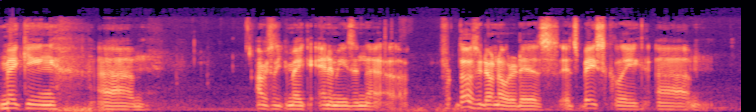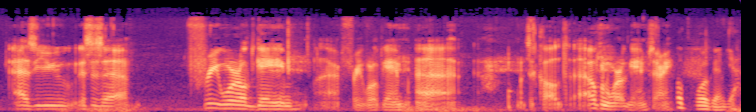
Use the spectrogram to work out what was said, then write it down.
making. Um, obviously, you can make enemies in the. Uh, for those who don't know what it is, it's basically um, as you. This is a free world game. Uh, free world game. Uh, what's it called? Uh, open world game. Sorry Open world game. Yeah.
